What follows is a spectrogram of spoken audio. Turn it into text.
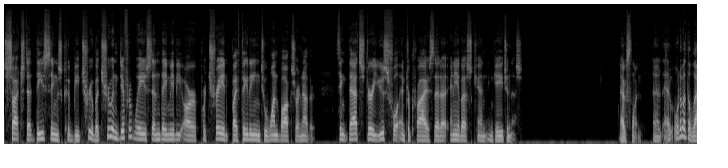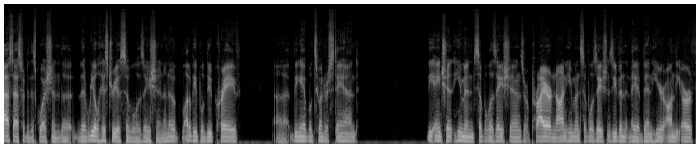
such that these things could be true, but true in different ways than they maybe are portrayed by fitting into one box or another. I think that's very useful enterprise that uh, any of us can engage in this. Excellent. And, and, what about the last aspect of this question, the the real history of civilization? I know a lot of people do crave uh, being able to understand the ancient human civilizations or prior non-human civilizations, even that may have been here on the earth.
